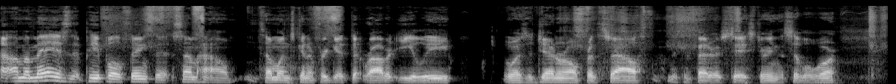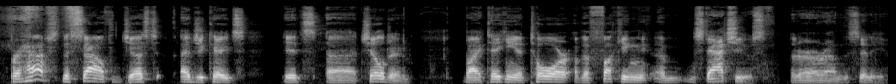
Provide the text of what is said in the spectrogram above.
I'm amazed that people think that somehow someone's going to forget that Robert E. Lee was a general for the South, the Confederate States during the Civil War. Perhaps the South just educates its uh, children by taking a tour of the fucking um, statues that are around the city.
